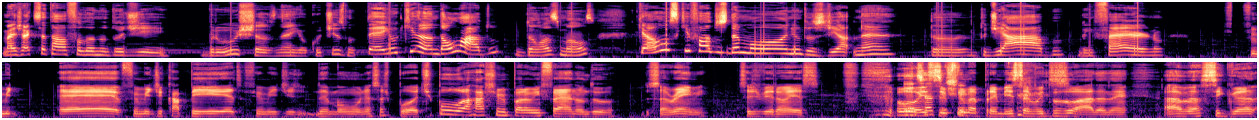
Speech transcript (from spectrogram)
Mas já que você tava falando do de bruxas, né, e ocultismo, tem o que anda ao lado, dão as mãos, que é os que falam dos demônios, dos dia né, do, do diabo, do inferno. Filme. É, filme de capeta, filme de demônio, essas porra. Tipo Arraste-me para o Inferno do, do Sam Raimi. Vocês viram esse? Oh, Esse esse filme, a premissa é muito zoada, né? A, a cigana.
